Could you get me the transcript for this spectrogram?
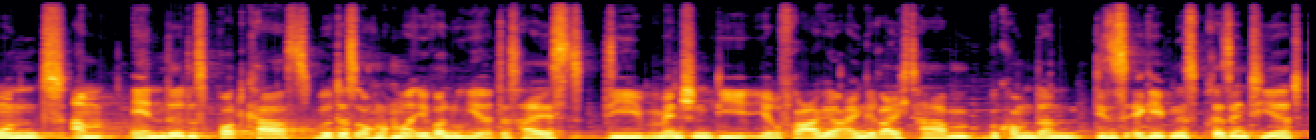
Und am Ende des Podcasts wird das auch nochmal evaluiert. Das heißt, die Menschen, die ihre Frage eingereicht haben, bekommen dann dieses Ergebnis präsentiert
